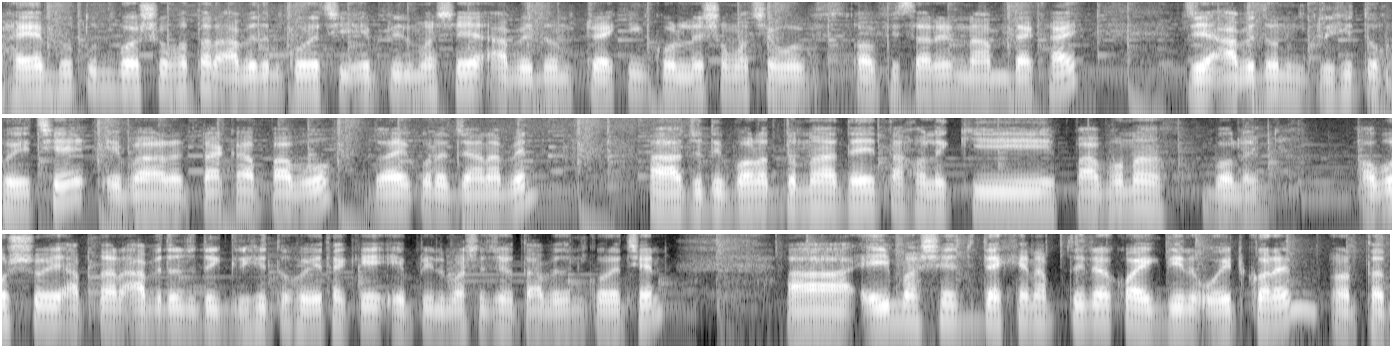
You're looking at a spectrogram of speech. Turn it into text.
ভাইয়ের নতুন বয়স ভাতার আবেদন করেছি এপ্রিল মাসে। আবেদন ট্র্যাকিং করলে সমাজসেবা অফিস- অফিসারের নাম দেখায়। যে আবেদন গৃহীত হয়েছে এবার টাকা পাবো দয়া করে জানাবেন। যদি বরাদ্দ না দেয় তাহলে কি পাবো না বলেন। অবশ্যই আপনার আবেদন যদি গৃহীত হয়ে থাকে এপ্রিল মাসে যেহেতু আবেদন করেছেন এই মাসে দেখেন আপনারা কয়েকদিন ওয়েট করেন অর্থাৎ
